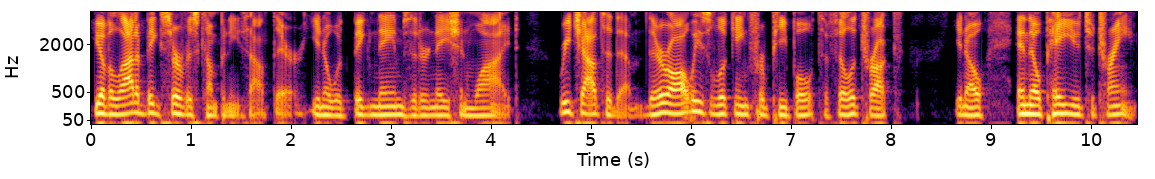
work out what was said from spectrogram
you have a lot of big service companies out there, you know, with big names that are nationwide. Reach out to them. They're always looking for people to fill a truck, you know, and they'll pay you to train.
